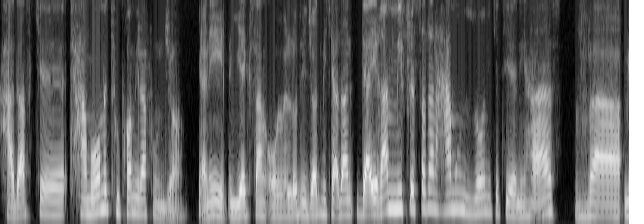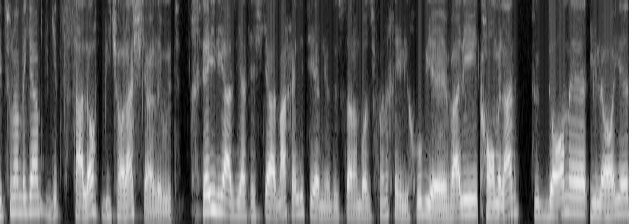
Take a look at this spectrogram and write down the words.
هدف که تمام توپ ها می‌رفت اونجا. یعنی یک سم اوورلود ایجاد می‌کردن. دقیقا میفرستادن همون زونی که تیرنی هست و می‌تونم بگم دیگه صلاح بیچارش کرده بود. خیلی اذیتش کرد. من خیلی تیرنیو دوست دارم. بازیکن خیلی خوبیه. ولی کاملا تو دام حیله های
